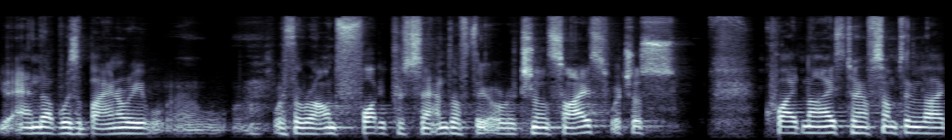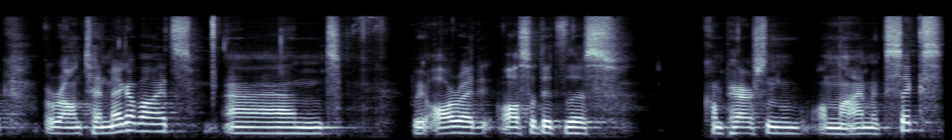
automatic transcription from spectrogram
you end up with a binary uh, with around 40% of the original size, which is quite nice to have something like around 10 megabytes. And we already also did this comparison on IMX6.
